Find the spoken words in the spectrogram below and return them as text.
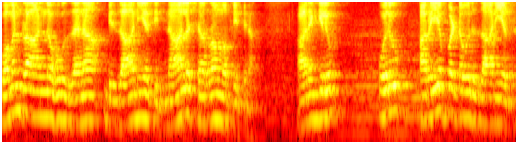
വമൻ റാന്നഹു സന നാല ആരെങ്കിലും ഒരു അറിയപ്പെട്ട ഒരു സാനിയത്ത്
